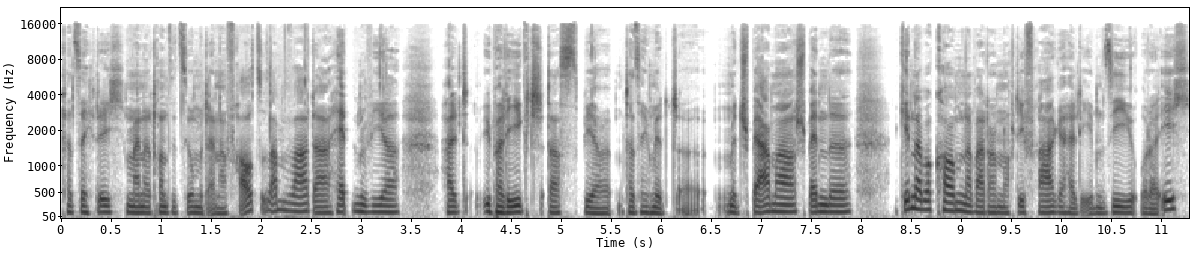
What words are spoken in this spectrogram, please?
tatsächlich meiner Transition mit einer Frau zusammen war. Da hätten wir halt überlegt, dass wir tatsächlich mit, äh, mit Spermaspende Kinder bekommen. Da war dann noch die Frage halt eben sie oder ich.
